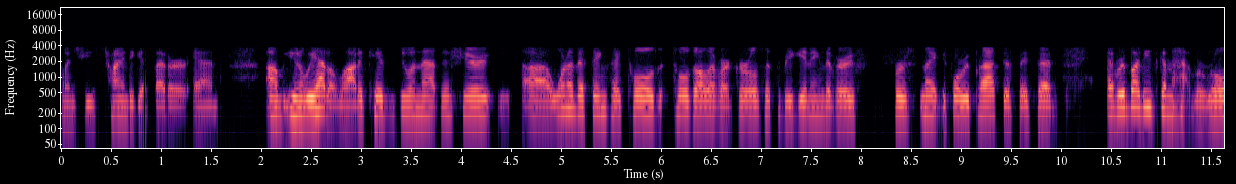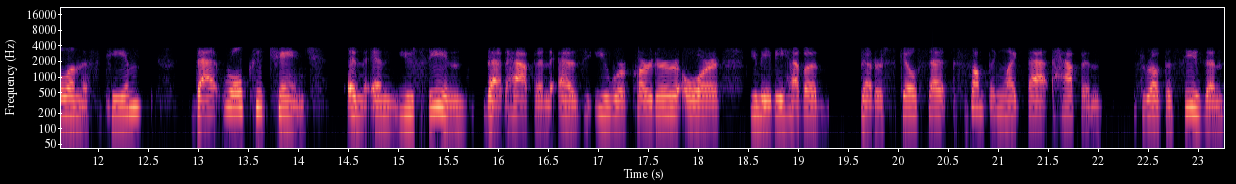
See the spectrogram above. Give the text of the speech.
when she's trying to get better. And um, you know, we had a lot of kids doing that this year. Uh, one of the things I told told all of our girls at the beginning, the very first night before we practiced, I said, everybody's going to have a role on this team. That role could change and and you've seen that happen as you work harder or you maybe have a better skill set something like that happens throughout the season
